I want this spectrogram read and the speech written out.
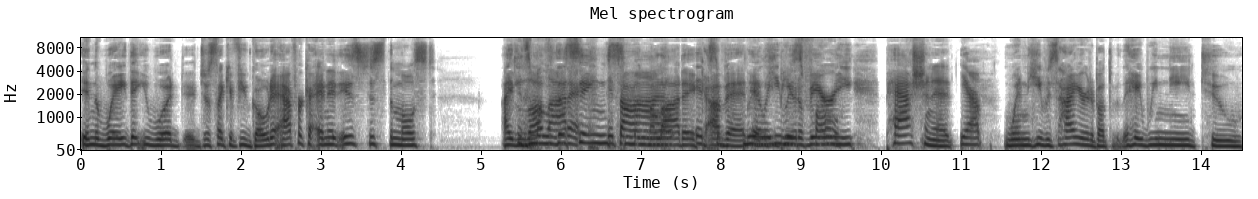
in the way that you would uh, just like if you go to africa and it is just the most I It's love the sing song melodic It's of it. really and he beautiful. was very passionate Yep. when he was hired about the, hey, we need to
